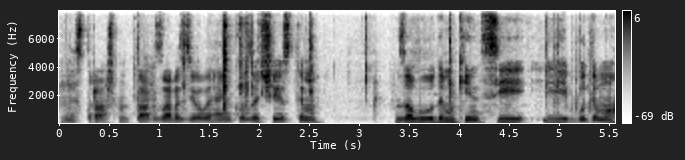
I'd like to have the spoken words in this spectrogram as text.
Не страшно. Так, зараз його легенько зачистимо, залудимо кінці і будемо.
